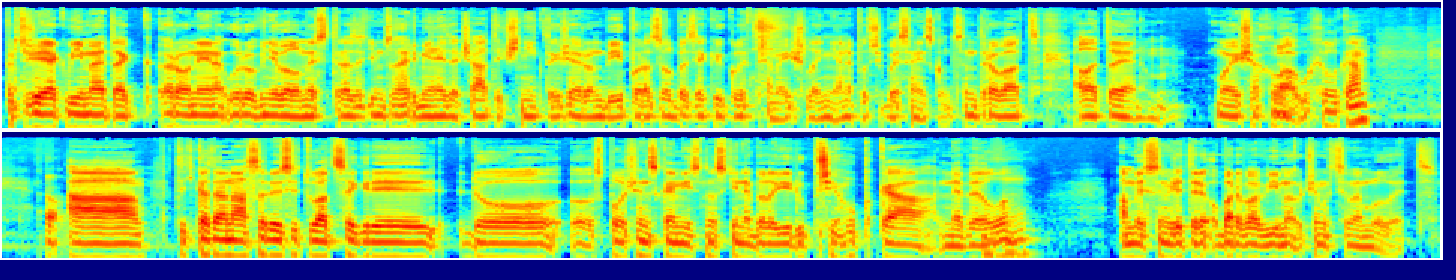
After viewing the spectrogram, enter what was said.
protože jak víme, tak Ron je na úrovni velmistra, zatímco Hermína je začátečník, takže Ron by ji porazil bez jakýkoliv přemýšlení a nepotřebuje se nic koncentrovat, ale to je jenom moje šachová úchylka. Jo. A teďka ta následuje situace, kdy do eh, společenské místnosti nebyl jdu přihopka Neville mm-hmm. a myslím, že tedy oba dva víme, o čem chceme mluvit.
